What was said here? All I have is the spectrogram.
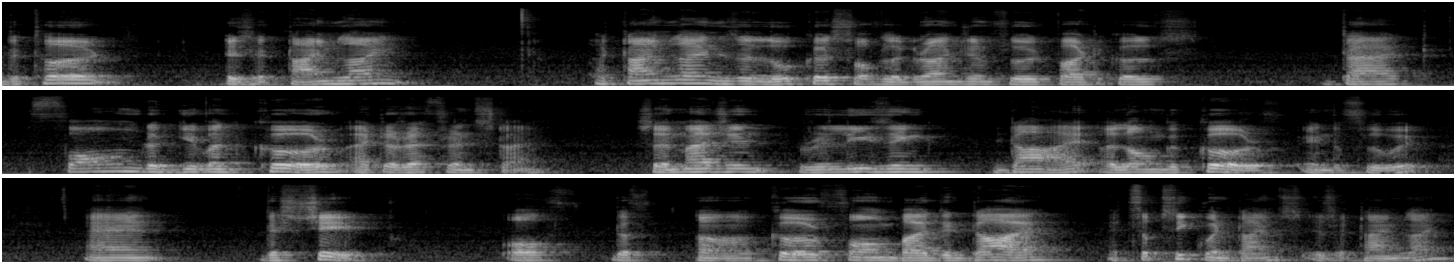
The third is a timeline. A timeline is a locus of Lagrangian fluid particles that formed a given curve at a reference time. So imagine releasing dye along a curve in the fluid and the shape of the uh, curve formed by the dye at subsequent times is a timeline.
